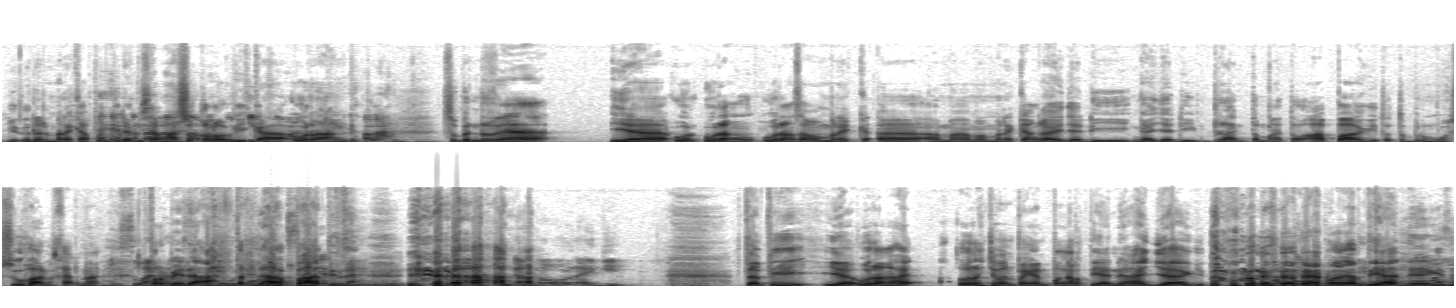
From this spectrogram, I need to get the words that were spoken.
Gitu dan mereka pun tidak bisa masuk ke logika orang gitu. Sebenarnya ya ur- orang orang sama mereka eh, sama, sama mereka nggak jadi nggak jadi berantem atau apa gitu atau bermusuhan karena Musuhan perbedaan udah, udah, nggak mau lagi? Tapi ya orang orang cuman pengen pengertiannya aja gitu. Pengertiannya gitu.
